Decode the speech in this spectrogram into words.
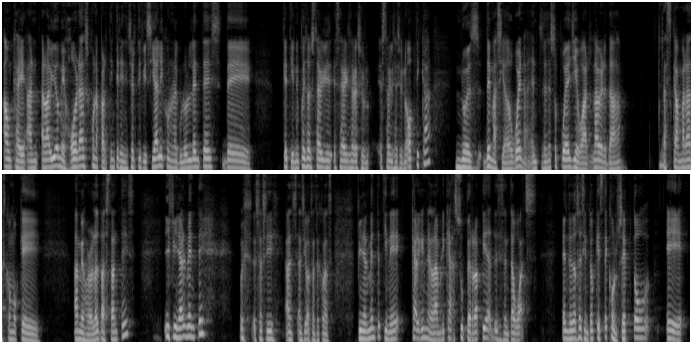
aunque han, habido mejoras con la parte de inteligencia artificial y con algunos lentes de que tienen pues estabilización, estabilización óptica, no es demasiado buena. Entonces esto puede llevar, la verdad, las cámaras como que a mejorarlas bastantes. Y finalmente, pues es así, han, sido bastantes cosas. Finalmente tiene carga inalámbrica súper rápida de 60 watts. Entonces, no sé, siento que este concepto eh,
